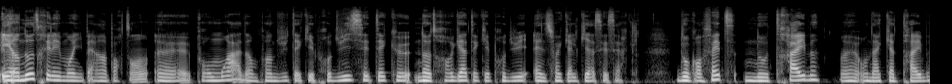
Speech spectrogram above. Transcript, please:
Et un autre élément hyper important euh, pour moi, d'un point de vue tech et produit, c'était que notre orga tech et produit, elle soit calquée à ces cercles. Donc en fait, nos tribes, on a quatre tribes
